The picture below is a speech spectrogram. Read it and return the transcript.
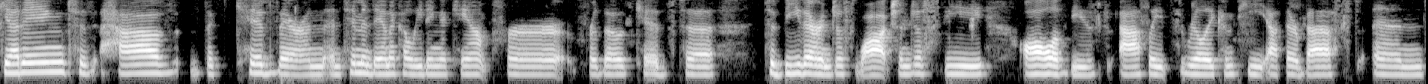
getting to have the kids there and, and Tim and Danica leading a camp for for those kids to to be there and just watch and just see all of these athletes really compete at their best and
